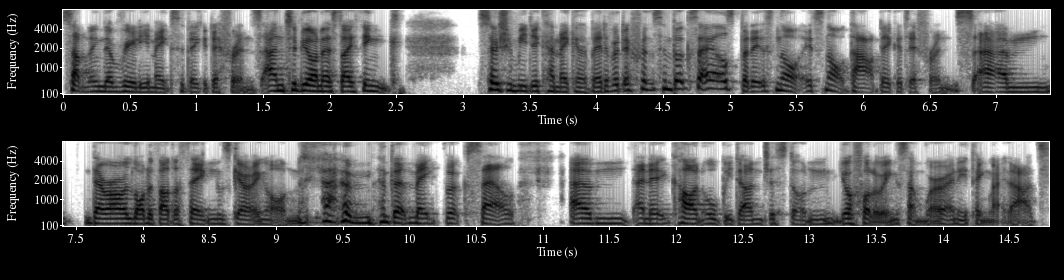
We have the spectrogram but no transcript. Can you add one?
something that really makes a bigger difference. And to be honest i think social media can make a bit of a difference in book sales but it's not it's not that big a difference. Um, there are a lot of other things going on um, that make books sell um, and it can't all be done just on your following somewhere or anything like that.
